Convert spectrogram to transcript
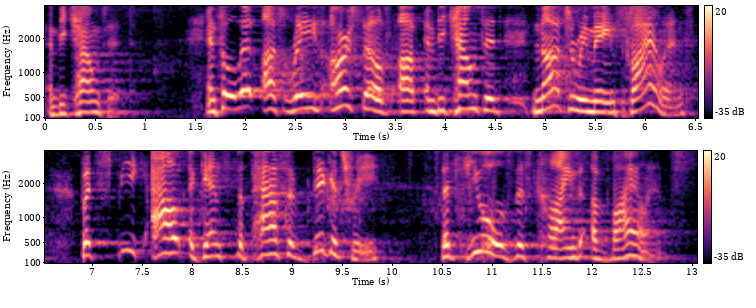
and be counted. And so let us raise ourselves up and be counted not to remain silent, but speak out against the passive bigotry that fuels this kind of violence.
